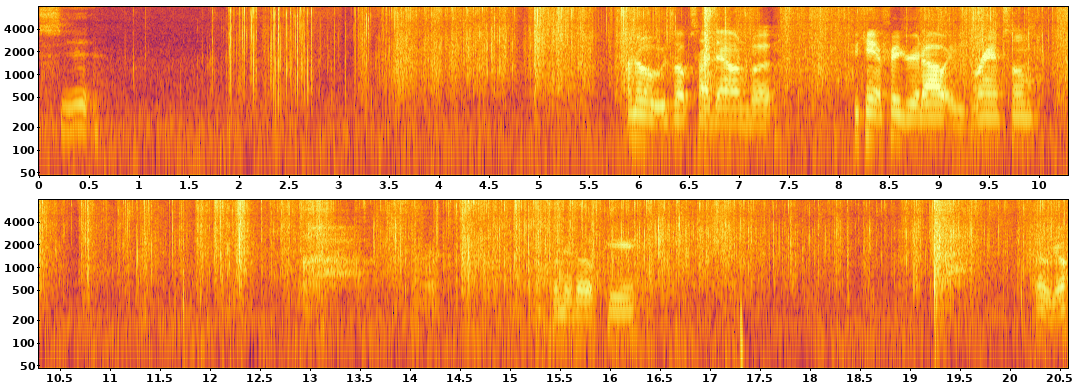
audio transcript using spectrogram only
see it? I know it was upside down, but if you can't figure it out, it was ransom. Open it up here. There we go.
